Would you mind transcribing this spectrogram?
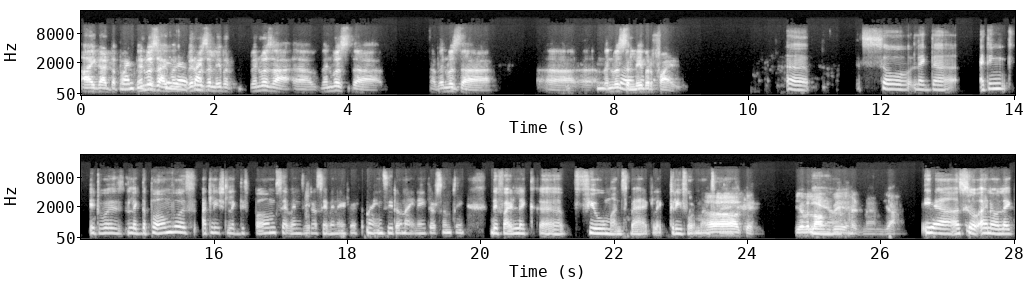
I got the point. When was I? When, the when was the labor? When was uh, uh when was the uh, when was the uh, uh, when was the labor filed? Uh, so like the I think it was like the perm was at least like this perm seven zero seven eight or nine zero nine eight or something. They filed like a few months back, like three four months back. okay. You have a long Yeah. way ahead, ma'am. Yeah. Yeah, so I know, like,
